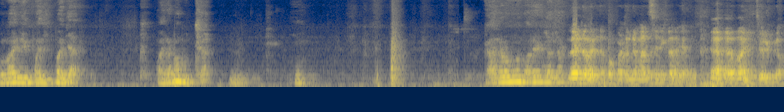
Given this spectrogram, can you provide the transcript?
കുമാരി പത്മജ പരമപുച്ച. കാരണമൊന്നും പറയണ്ടല്ലോ വേണ്ട വേണ്ട. പപ്പാട്ടന്റെ മനസ്സെനിക്കറിയാം വായിച്ചെടുക്കാം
